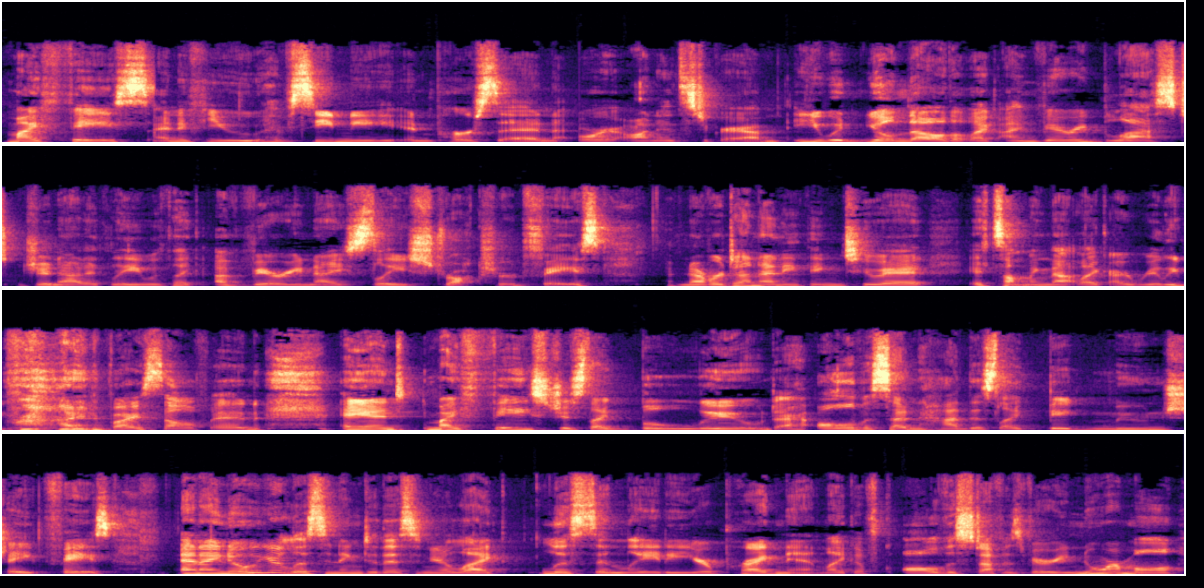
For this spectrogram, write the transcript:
my face, and if you have seen me in person or on Instagram, you would you'll know that like I'm very blessed genetically with like a very nicely structured face I've never done anything to it. It's something that like I really pride myself in. And my face just like ballooned. I all of a sudden had this like big moon shaped face. And I know you're listening to this and you're like, listen, lady, you're pregnant. Like, if all this stuff is very normal.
